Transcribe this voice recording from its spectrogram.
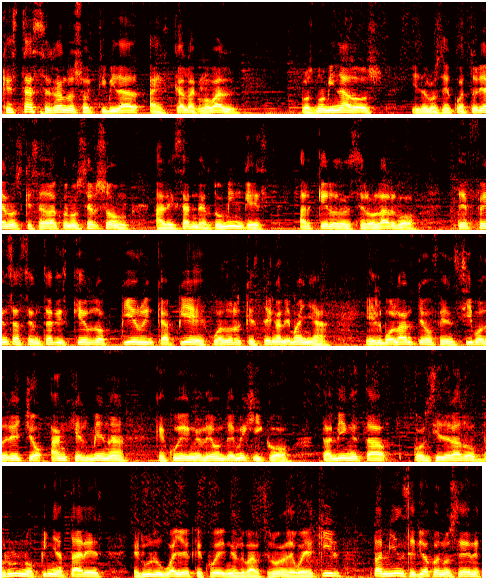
que está cerrando su actividad a escala global. Los nominados y de los ecuatorianos que se da a conocer son Alexander Domínguez, arquero del Cero Largo, defensa central izquierdo Piero Incapié, jugador que está en Alemania, el volante ofensivo derecho Ángel Mena, que juega en el León de México. También está considerado Bruno Piñatares, el uruguayo que juega en el Barcelona de Guayaquil, también se dio a conocer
